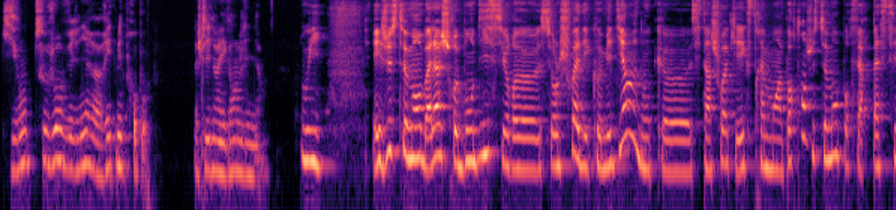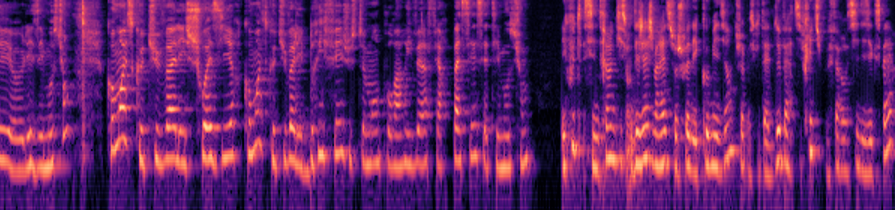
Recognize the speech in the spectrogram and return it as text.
qui vont toujours venir euh, rythmer le propos. Je te dis dans les grandes lignes. Hein. Oui. Et justement, bah là, je rebondis sur, euh, le choix des comédiens. Donc, euh, c'est un choix qui est extrêmement important, justement, pour faire passer les émotions. Comment est-ce que tu vas les choisir? Comment est-ce que tu vas les briefer, justement, pour arriver à faire passer cette émotion? Écoute, c'est une très bonne question. Déjà, je m'arrête sur le choix des comédiens, tu vois, parce que tu as deux parties pris. Tu peux faire aussi des experts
